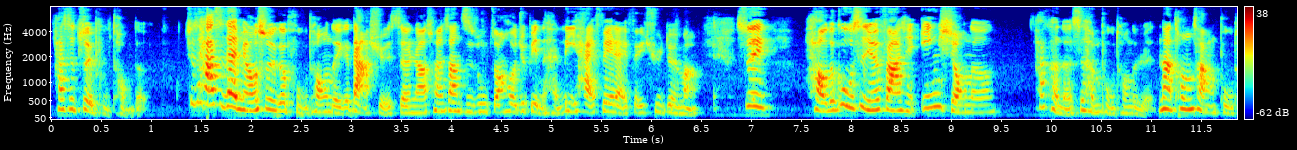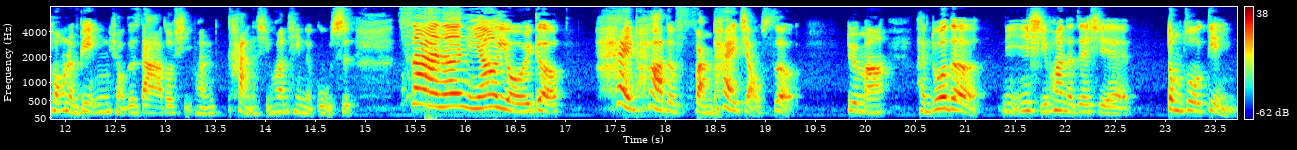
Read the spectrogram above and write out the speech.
他是最普通的，就是他是在描述一个普通的一个大学生，然后穿上蜘蛛装后就变得很厉害，飞来飞去，对吗？所以好的故事你会发现，英雄呢，他可能是很普通的人。那通常普通人变英雄，这是大家都喜欢看、喜欢听的故事。再来呢，你要有一个害怕的反派角色，对吗？很多的你你喜欢的这些动作电影，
